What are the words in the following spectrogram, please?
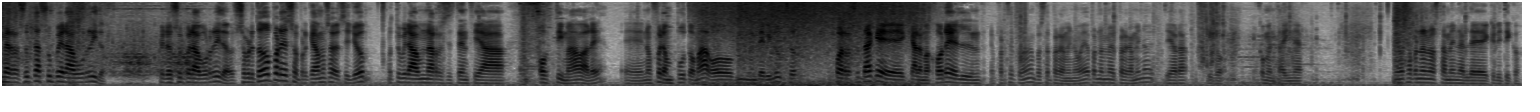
Me resulta súper aburrido. Pero súper aburrido. Sobre todo por eso, porque vamos a ver, si yo tuviera una resistencia óptima, ¿vale? Eh, no fuera un puto mago debilucho pues resulta que, a lo mejor el... Por cierto, me he puesto el pergamino. Voy a ponerme el pergamino y ahora sigo Comentainer Y vamos a ponernos también el de crítico.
